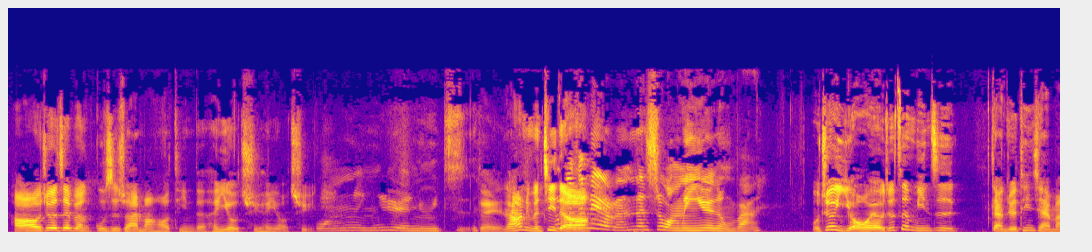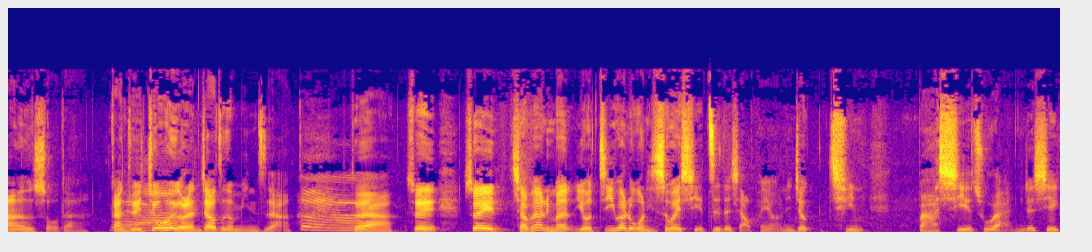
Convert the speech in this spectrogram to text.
好，我觉得这本故事书还蛮好听的，很有趣，很有趣。王明月女子。对，然后你们记得哦真，的有人认识王明月怎么办？我觉得有哎、我觉得这个名字感觉听起来蛮耳熟的、啊，感觉就会有人叫这个名字啊。对啊，对，啊，所以所以小朋友，你们有机会，如果你是会写字的小朋友，你就请把它写出来，你就写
